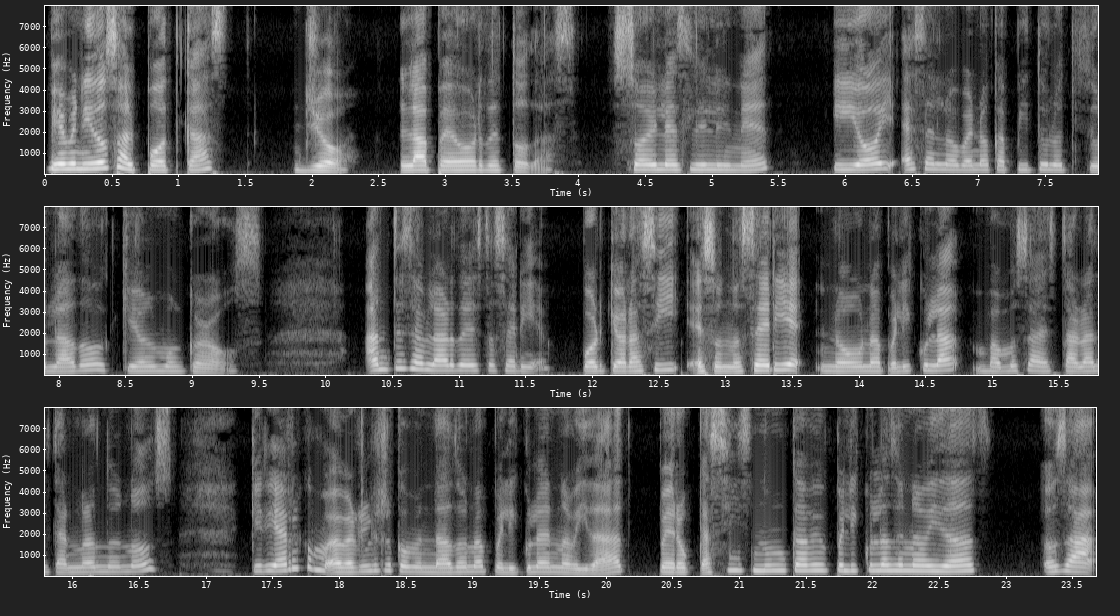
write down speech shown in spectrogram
Bienvenidos al podcast Yo, la peor de todas. Soy Leslie Linet y hoy es el noveno capítulo titulado Gilmore Girls. Antes de hablar de esta serie, porque ahora sí es una serie, no una película, vamos a estar alternándonos. Quería haberles recomendado una película de Navidad, pero casi nunca veo películas de Navidad. O sea,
